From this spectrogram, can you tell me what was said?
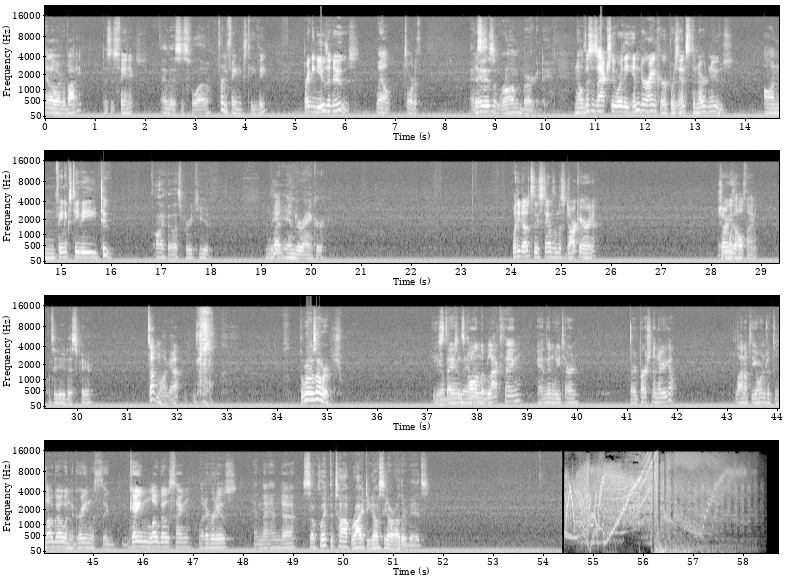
Hello, everybody. This is Phoenix And this is Flow. from Phoenix TV, bringing you the news. Well, sort of. And This- it isn't Ron Burgundy. No, this is actually where the Ender Anchor presents the Nerd News on Phoenix TV 2. I like that. That's pretty cute. The That- Ender Anchor. what he does is he stands in this dark area, showing you the whole thing. What's he do? Disappear? Something like that. The world's over. He back stands the on the Ender black thing, and then we turn third person, and there you go. Line up the orange with the logo and the green with the game logo thing, whatever it is, and then uh, So click the top right to go see our other vids.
